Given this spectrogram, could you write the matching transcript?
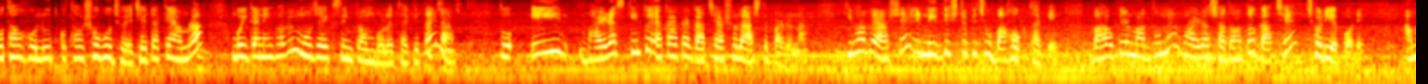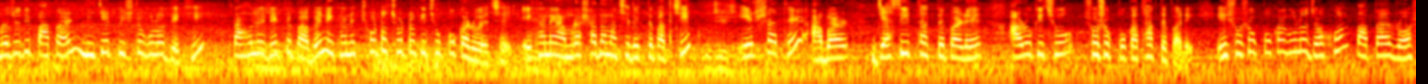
কোথাও হলুদ, কোথাও সবুজ হয়েছে, এটাকে আমরা বৈজ্ঞানিকভাবে মোজাইক সিমটম বলে থাকি, তাই না? তো এই ভাইরাস কিন্তু একা একা গাছে আসলে আসতে পারে না। কীভাবে আসে? এর নির্দিষ্ট কিছু বাহক থাকে। বাহকের মাধ্যমে ভাইরাস সাধারণত গাছে ছড়িয়ে পড়ে। আমরা যদি পাতার নিচের পৃষ্ঠগুলো দেখি তাহলে দেখতে পাবেন এখানে ছোট ছোট কিছু পোকা রয়েছে। এখানে আমরা সাদা মাছি দেখতে পাচ্ছি। এর সাথে আবার জ্যাসিড থাকতে পারে আরও কিছু শোষক পোকা থাকতে পারে। এই শোষক পোকাগুলো যখন পাতার রস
